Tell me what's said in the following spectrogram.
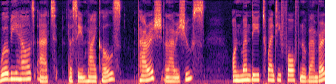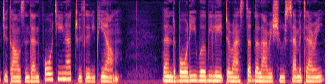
will be held at the St. Michael's Parish, La Ressource, on Monday, 24th November 2014 at 2.30 p.m. Then the body will be laid to rest at the Larry Shoe Cemetery.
